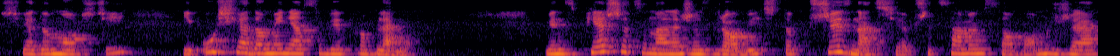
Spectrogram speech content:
świadomości i uświadomienia sobie problemu. Więc pierwsze, co należy zrobić, to przyznać się przed samym sobą, że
